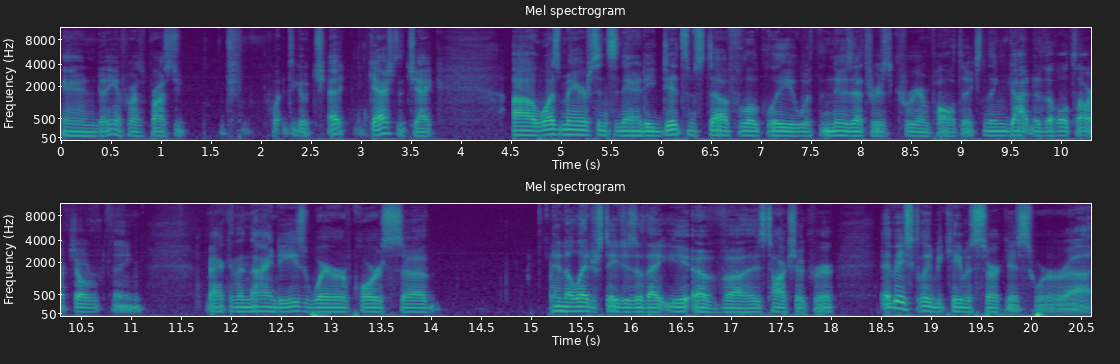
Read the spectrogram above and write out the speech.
and uh, you know, of course, the prostitute went to go check cash the check. Uh, was mayor of Cincinnati, did some stuff locally with the news after his career in politics, and then got into the whole talk show thing back in the '90s, where, of course, uh, in the later stages of that year, of uh, his talk show career, it basically became a circus where, uh,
